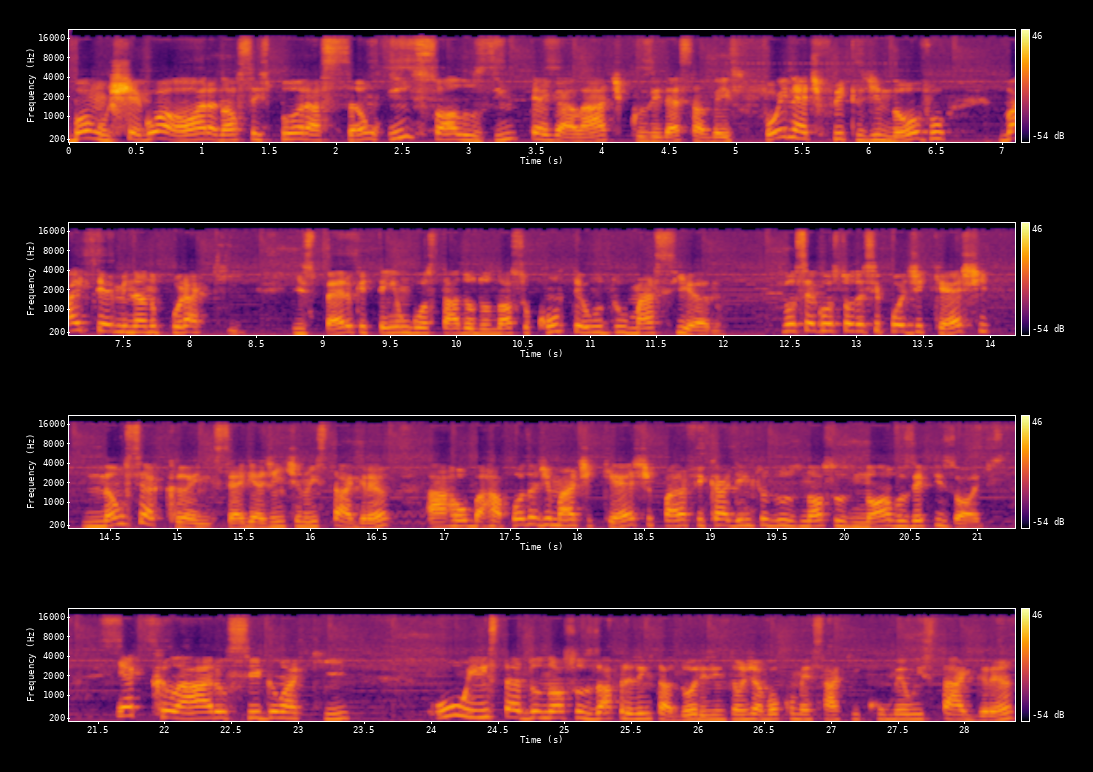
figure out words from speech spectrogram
Bom, chegou a hora, nossa exploração em solos intergalácticos e dessa vez foi Netflix de novo, vai terminando por aqui. Espero que tenham gostado do nosso conteúdo marciano. Se você gostou desse podcast, não se acanhe, segue a gente no Instagram, arroba Raposa de Martecast, para ficar dentro dos nossos novos episódios. E é claro, sigam aqui o Insta dos nossos apresentadores, então já vou começar aqui com o meu Instagram,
